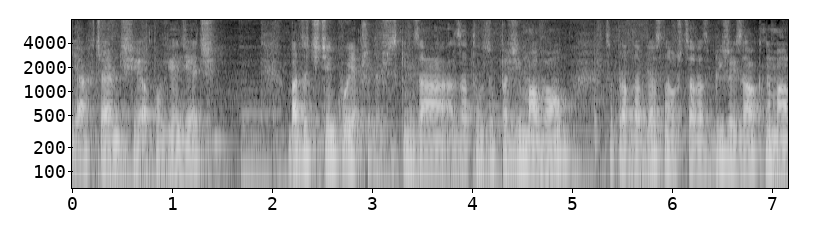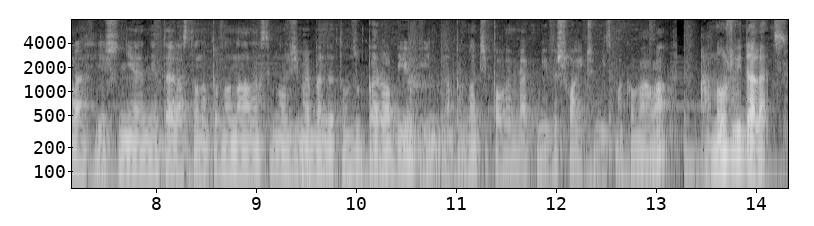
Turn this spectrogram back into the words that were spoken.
ja chciałem dzisiaj opowiedzieć. Bardzo Ci dziękuję przede wszystkim za, za tą zupę zimową. Co prawda wiosna już coraz bliżej za oknem, ale jeśli nie, nie teraz, to na pewno na następną zimę będę tą zupę robił i na pewno Ci powiem, jak mi wyszła i czy mi smakowała. A nóż widelec.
